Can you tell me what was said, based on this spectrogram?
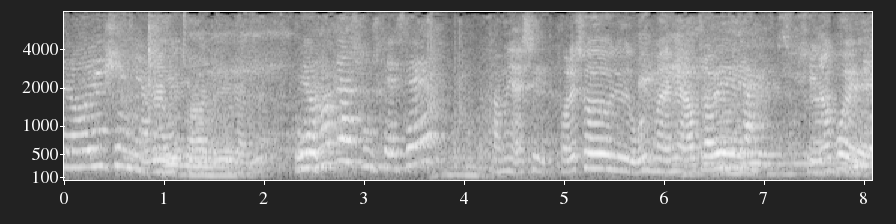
Te lo voy a enseñar. Pero no te asustes, ¿eh? A mí, sí, por eso yo digo, uy, madre mía, otra vez, si no, pues...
